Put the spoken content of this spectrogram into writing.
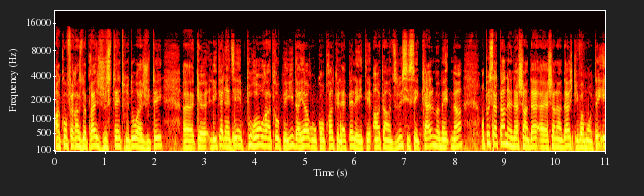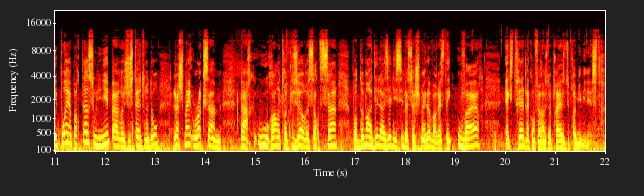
en conférence de presse, Justin Trudeau a ajouté euh, que les Canadiens pourront rentrer au pays. D'ailleurs, on comprend que l'appel a été entendu. Si c'est calme maintenant, on peut s'attendre à un achalandage qui va monter. Et point important souligné par Justin Trudeau, le chemin Roxham, par où rentrent plusieurs ressortissants pour demander l'asile ici, ben, ce chemin-là va rester ouvert. Extrait de la conférence de presse du premier ministre.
